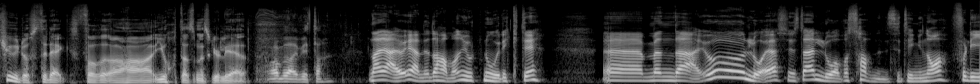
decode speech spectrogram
kudos til deg for å ha gjort det som jeg skulle gjøre. Hva med deg, Vita? Nei, jeg er jo enig, da har man gjort noe riktig. Eh, Men det er jo jeg syns det er lov å savne disse tingene òg. Fordi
